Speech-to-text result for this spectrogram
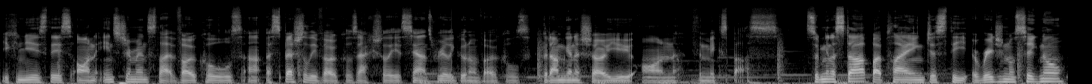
You can use this on instruments like vocals, uh, especially vocals actually. It sounds really good on vocals, but I'm gonna show you on the mix bus. So I'm gonna start by playing just the original signal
